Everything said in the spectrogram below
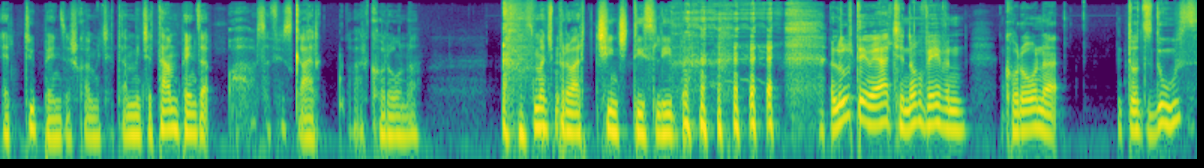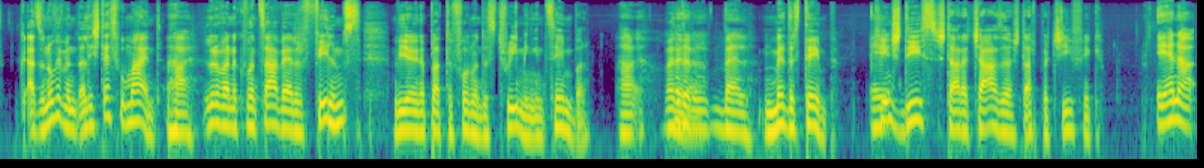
e tu pensi, qua, mi c'è tam, c'è tam, pensa, oh, sa fürs geil, war Corona. Manch provar 5 dis libri. L'ultima è che non avevano corona tutti due. Also non avevano allo stesso momento. Ah, Loro vanno cominciare a vedere film via una piattaforma di streaming insieme. ah, là. bel. Mit der tempo. E- 15 dis, stare a casa, stare pacific. E una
